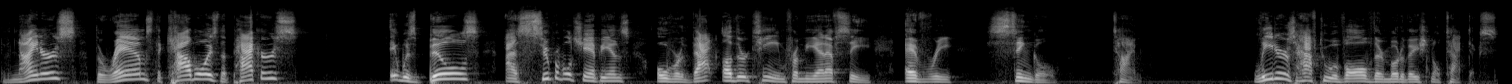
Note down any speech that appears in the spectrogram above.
the Niners, the Rams, the Cowboys, the Packers. It was Bills as Super Bowl champions over that other team from the NFC every single time. Leaders have to evolve their motivational tactics.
